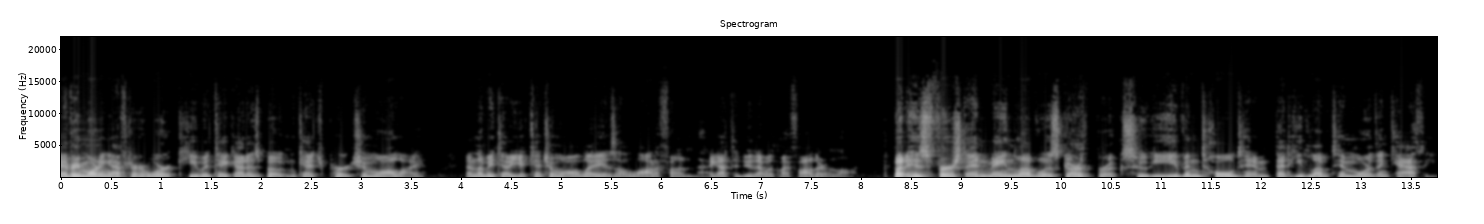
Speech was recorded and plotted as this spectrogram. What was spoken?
Every morning after work, he would take out his boat and catch perch and walleye. And let me tell you, catching walleye is a lot of fun. I got to do that with my father in law. But his first and main love was Garth Brooks, who he even told him that he loved him more than Kathy.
